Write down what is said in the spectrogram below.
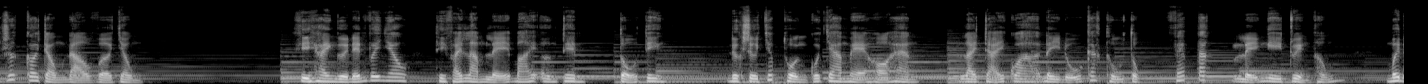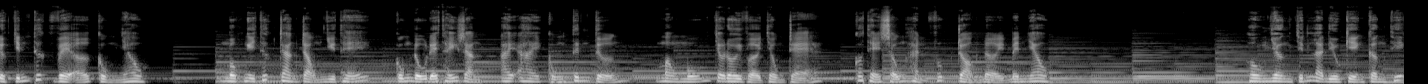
rất coi trọng đạo vợ chồng. Khi hai người đến với nhau thì phải làm lễ bái ơn trên tổ tiên. Được sự chấp thuận của cha mẹ họ hàng, lại trải qua đầy đủ các thủ tục, phép tắc, lễ nghi truyền thống, mới được chính thức về ở cùng nhau. Một nghi thức trang trọng như thế cũng đủ để thấy rằng ai ai cũng tin tưởng, mong muốn cho đôi vợ chồng trẻ có thể sống hạnh phúc trọn đời bên nhau. Hôn nhân chính là điều kiện cần thiết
